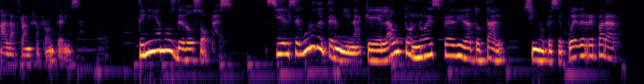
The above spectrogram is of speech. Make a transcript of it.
a la franja fronteriza. Teníamos de dos sopas, si el seguro determina que el auto no es pérdida total, sino que se puede reparar,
